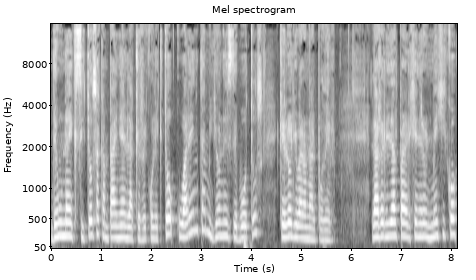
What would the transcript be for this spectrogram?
de una exitosa campaña en la que recolectó 40 millones de votos que lo llevaron al poder. La realidad para el género en México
